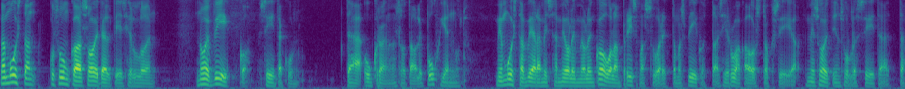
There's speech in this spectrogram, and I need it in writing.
mä muistan, kun sunkaan soiteltiin silloin noin viikko siitä, kun tämä Ukrainan sota oli puhjennut. Mä muistan vielä, missä me olimme. Olin Kouvolan Prismassa suorittamassa viikoittaisia ruokaostoksia ja me soitin sulle siitä, että,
